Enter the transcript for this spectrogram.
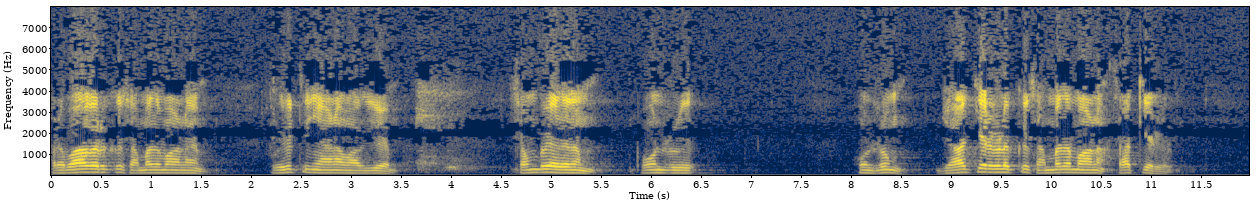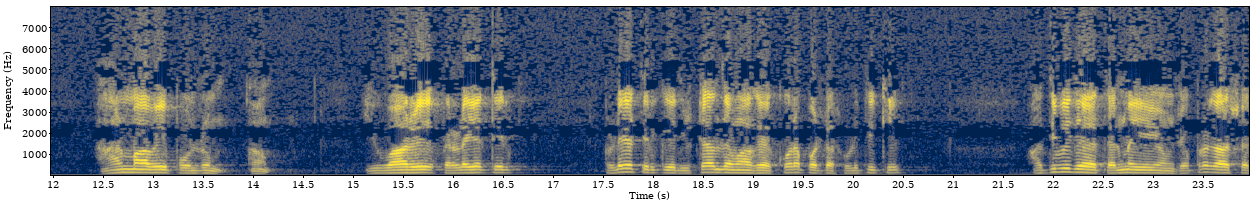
பிரபாகருக்கு சம்மதமான விருத்தி ஞானமாகிய சம்வேதனம் போன்று போன்றும் ஜாக்கியர்களுக்கு சம்மதமான சாக்கியர்கள். ஆன்மாவை போன்றும் ஆம். இவ்வாறு பிரளயத்திற்கு பிரளயத்திற்கு திஷ்டாந்தமாக கூறப்பட்ட சுளுத்திக்கு அதிவித தன்மையையும் சுப்பிரகாச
